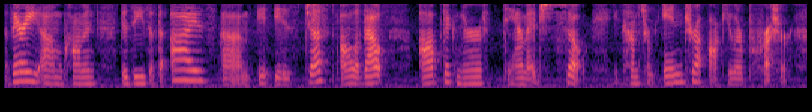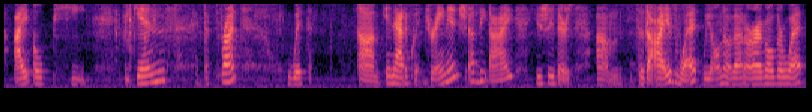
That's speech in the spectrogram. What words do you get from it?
a very um, common disease of the eyes. Um, it is just all about optic nerve damage. So it comes from intraocular pressure, IOP. It begins at the front with um, inadequate drainage of the eye. Usually there's, um, so the eye is wet. We all know that our eyeballs are wet.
